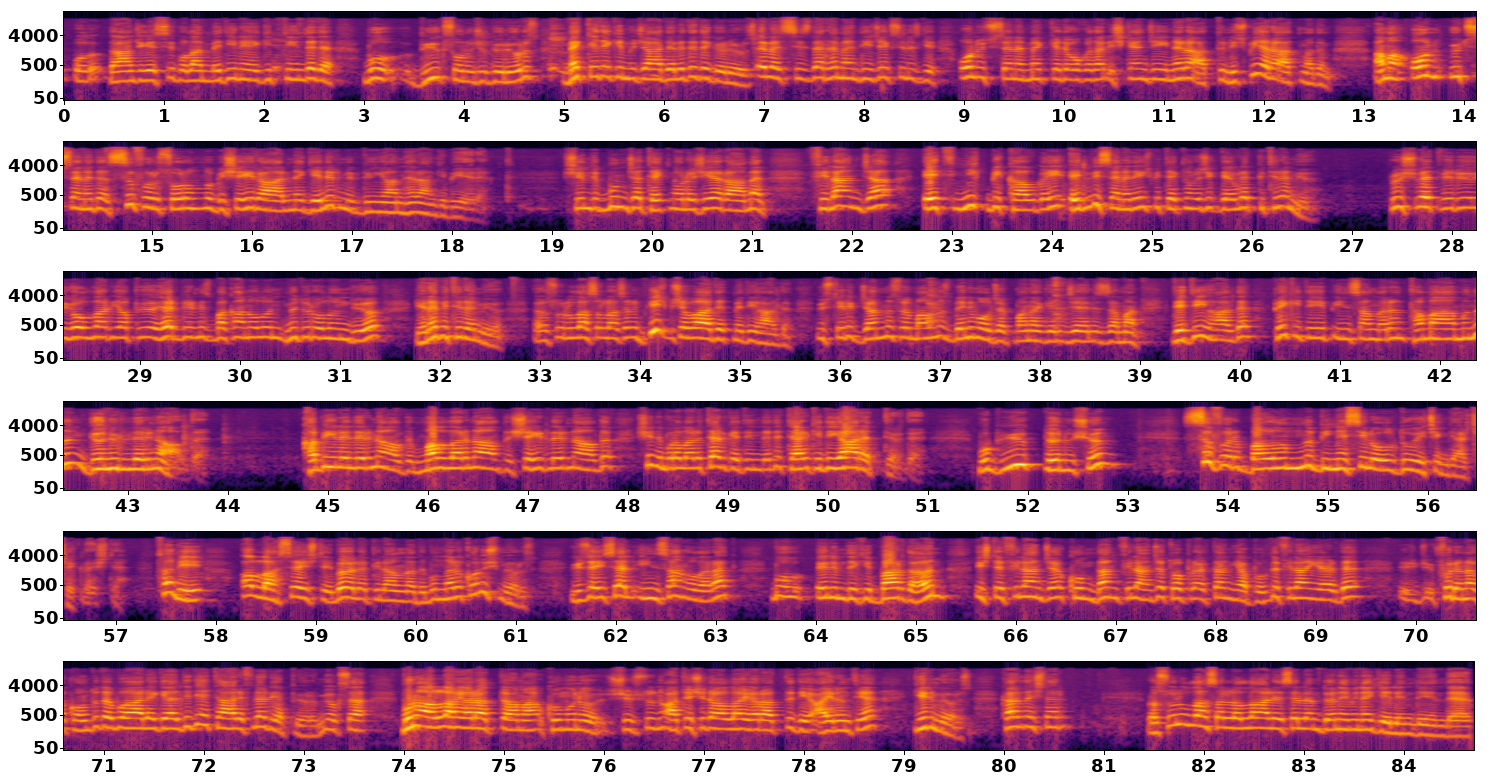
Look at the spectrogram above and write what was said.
daha önce Yesrib olan Medine'ye gittiğinde de bu büyük sonucu görüyoruz. Mekke'deki mücadelede de görüyoruz. Evet sizler hemen diyeceksiniz ki 13 sene Mekke'de o kadar işkenceyi nereye attın? Hiçbir yere atmadım. Ama 13 senede sıfır sorunlu bir şehir haline gelir mi dünyanın herhangi bir yeri? Şimdi bunca teknolojiye rağmen filanca etnik bir kavgayı 50 senede hiçbir teknolojik devlet bitiremiyor rüşvet veriyor, yollar yapıyor, her biriniz bakan olun, müdür olun diyor. Gene bitiremiyor. Resulullah sallallahu aleyhi ve sellem hiçbir şey vaat etmediği halde, üstelik canınız ve malınız benim olacak bana geleceğiniz zaman dediği halde peki deyip insanların tamamının gönüllerini aldı. Kabilelerini aldı, mallarını aldı, şehirlerini aldı. Şimdi buraları terk edin dedi, terk ediyar ettirdi. Bu büyük dönüşüm sıfır bağımlı bir nesil olduğu için gerçekleşti. Tabii Allah seçti, böyle planladı. Bunları konuşmuyoruz. Yüzeysel insan olarak bu elimdeki bardağın işte filanca kumdan, filanca topraktan yapıldı, filan yerde e, fırına kondu da bu hale geldi diye tarifler yapıyorum. Yoksa bunu Allah yarattı ama kumunu, şusun ateşi de Allah yarattı diye ayrıntıya girmiyoruz. Kardeşler, Resulullah sallallahu aleyhi ve sellem dönemine gelindiğinde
